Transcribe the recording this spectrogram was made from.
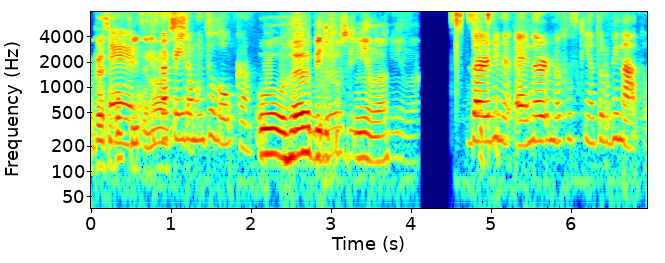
Operação É, Cupido, nossa. sexta-feira muito louca. O Herbie do Fusquinha lá. Derby, é, Ner, meu fusquinha turbinado.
